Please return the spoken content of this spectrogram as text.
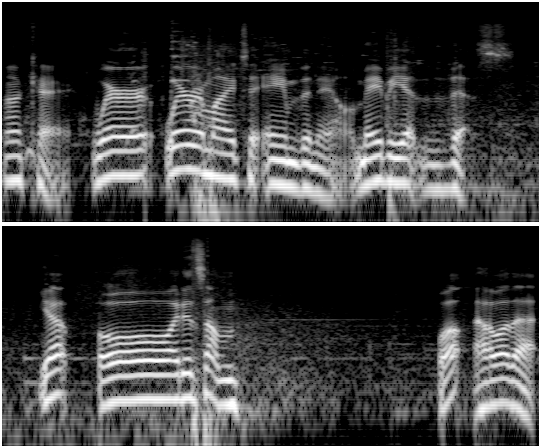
Okay, where where am I to aim the nail? Maybe at this. Yep. Oh, I did something. Well, how about that?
